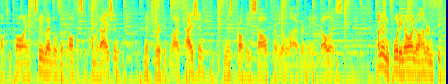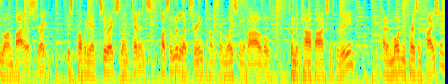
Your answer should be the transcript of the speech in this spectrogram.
occupying two levels of office accommodation in a terrific location and this property sold for a little over a million dollars. 149 to 151 Baylis Street. This property had two excellent tenants, plus a little extra income from leasing available from the car parks at the rear. Had a modern presentation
